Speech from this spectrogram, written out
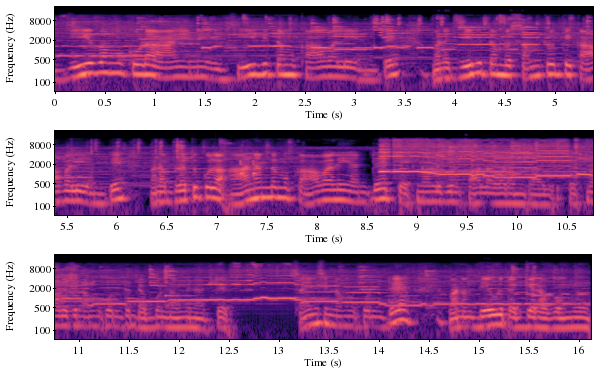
జీవము కూడా ఆయనే. జీవితం కావాలి అంటే మన జీవితంలో సంతృప్తి కావాలి అంటే మన బ్రతుకుల ఆనందము కావాలి అంటే టెక్నాలజీని ఫాలో అవ్వడం కాదు. టెక్నాలజీ నమ్ముకుంటే డబ్బు నమ్మినట్టే. సైన్స్ని నమ్ముకుంటే మనం దేవుడి దగ్గర అవ్వము.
